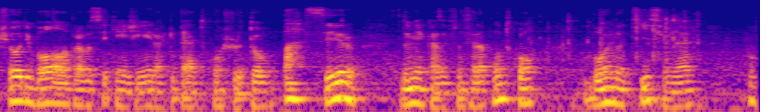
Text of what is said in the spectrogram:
Show de bola para você que é engenheiro, arquiteto, construtor, parceiro do minhacasafinanciada.com. Boa notícia, né? Por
